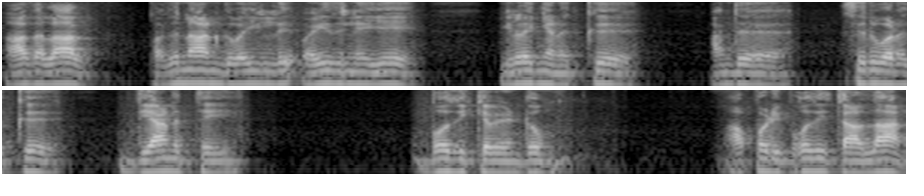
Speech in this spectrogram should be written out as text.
ஆதலால் பதினான்கு வயதிலே வயதிலேயே இளைஞனுக்கு அந்த சிறுவனுக்கு தியானத்தை போதிக்க வேண்டும். அப்படி போதித்தால்தான்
